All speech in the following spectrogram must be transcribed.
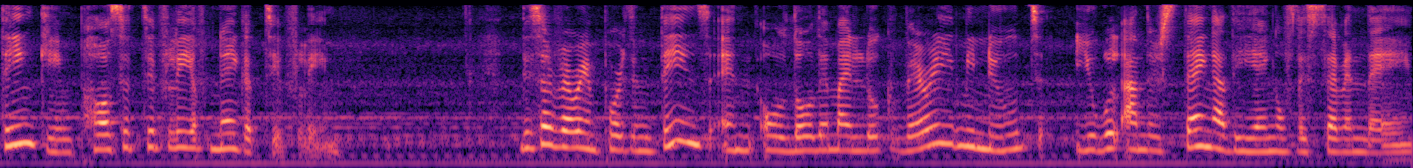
thinking positively or negatively? These are very important things, and although they might look very minute, you will understand at the end of the seventh day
